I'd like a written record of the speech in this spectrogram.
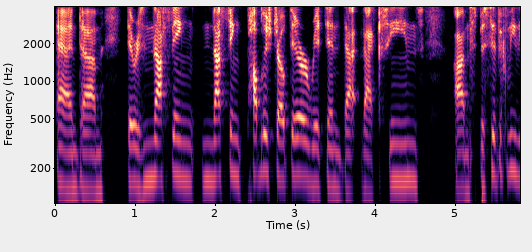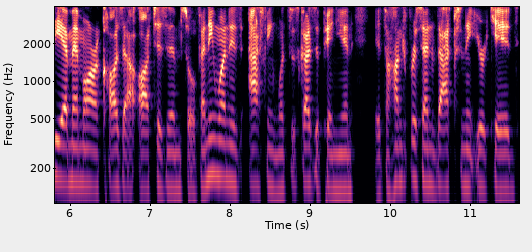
And um, there is nothing, nothing published out there or written that vaccines, um, specifically the MMR, cause autism. So if anyone is asking, what's this guy's opinion? It's 100% vaccinate your kids.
